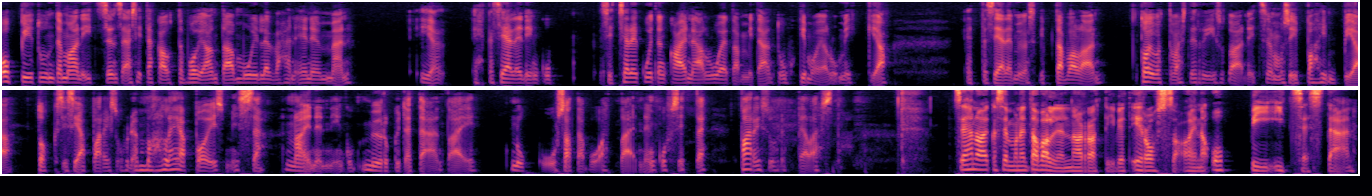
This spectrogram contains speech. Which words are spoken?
oppii tuntemaan itsensä ja sitä kautta voi antaa muille vähän enemmän. Ja ehkä siellä ei, niin sit siellä ei kuitenkaan enää lueta mitään tuhkimoja lumikkia, että siellä myöskin tavallaan toivottavasti riisutaan niitä semmoisia pahimpia toksisia parisuhdemalleja pois, missä nainen niin kuin myrkytetään tai nukkuu sata vuotta ennen kuin sitten parisuhde pelastaa. Sehän on aika semmoinen tavallinen narratiivi, että erossa aina oppii itsestään.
